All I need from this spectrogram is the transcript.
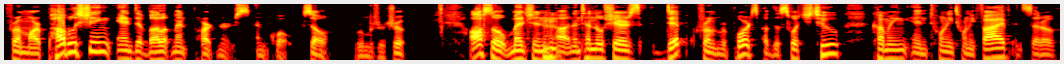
from our publishing and development partners, end quote. So, rumors were true. Also mentioned, Mhm. uh, Nintendo shares dip from reports of the Switch 2 coming in 2025 instead of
